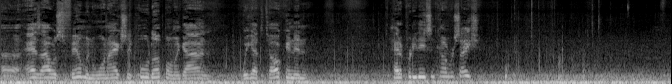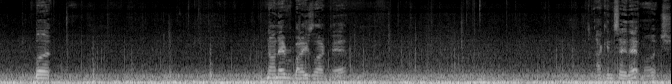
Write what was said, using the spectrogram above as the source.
uh, as I was filming one, I actually pulled up on a guy and we got to talking and had a pretty decent conversation. But not everybody's like that. I can say that much.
